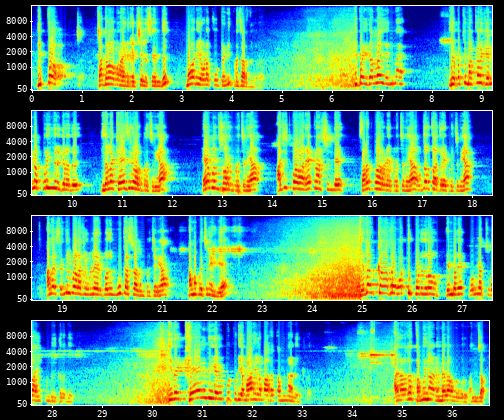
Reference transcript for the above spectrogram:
இப்போ ச- சந்திரபாபு நாயுடு கட்சியில சேர்ந்து மோடியோட கூட்டணி பிரச்சாரத்துக்கு வர்றாரு. இப்ப இதெல்லாம் என்ன? இதை பற்றி மக்களுக்கு என்ன புரிந்திருக்கிறது? இதெல்லாம் கேஜ்ரிவால் பிரச்சனையா? ஹேமந்த் சோரன் பிரச்சனையா? அஜித் பவார் ஏக்நாத் ஷிண்டே சரத்பவாருடைய பிரச்சனையா? உத்தவ் தாக்கரே பிரச்சனையா? அல்ல செந்தில் பாலாஜி உள்ளே இருப்பது மு க ஸ்டாலின் பிரச்சனையா? நம்ம பிரச்சனை இல்லையா. எதற்காக ஓட்டு போடுகிறோம் என்பதே பொருளற்றதாகி கொண்டிருக்கிறது. இதை கேள்வி எழுப்பக்கூடிய மாநிலமாக தமிழ்நாடு இருக்கிறது. அதனாலதான் தமிழ்நாடு மேல அவனுக்கு ஒரு வஞ்சம்.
